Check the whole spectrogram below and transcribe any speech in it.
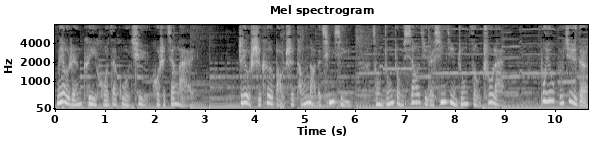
没有人可以活在过去或是将来，只有时刻保持头脑的清醒，从种种消极的心境中走出来，不忧不惧的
